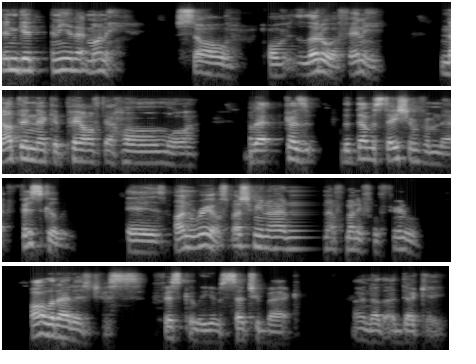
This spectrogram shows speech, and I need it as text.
didn't get any of that money. So, or little, if any, nothing that could pay off their home or that, because the devastation from that fiscally is unreal, especially when you don't have enough money for a funeral. All of that is just fiscally, it will set you back another decade.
